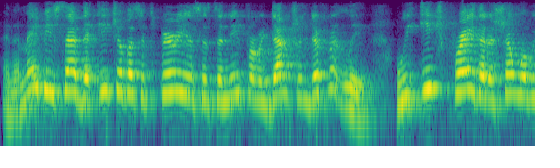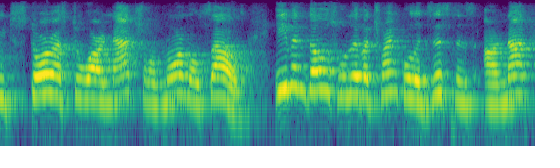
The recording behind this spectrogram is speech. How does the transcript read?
And it may be said that each of us experiences the need for redemption differently. We each pray that Hashem will restore us to our natural, normal selves. Even those who live a tranquil existence are not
